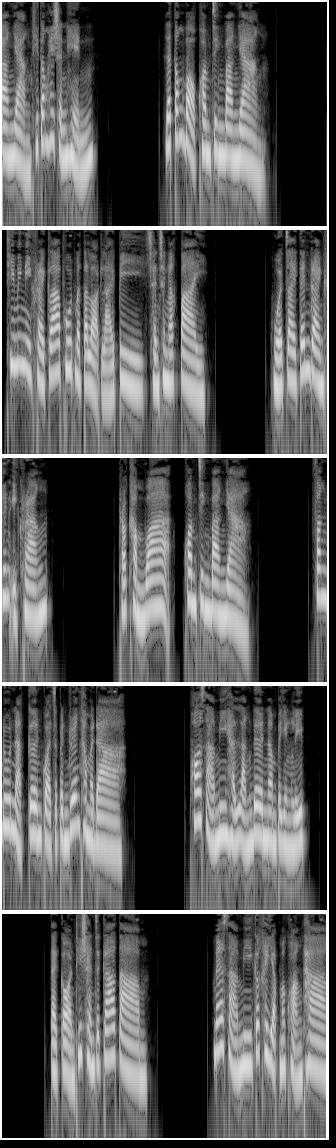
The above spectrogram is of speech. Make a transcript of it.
บางอย่างที่ต้องให้ฉันเห็น และต้องบอกความจริงบางอย่าง ที่ไม่มีใครกล้าพูดมาตลอดหลายปี ฉันชะงักไป หัวใจเต้นแรงขึ้นอีกครั้ง เพราะคำว่าความจริงบางอย่าง ฟังดูหนักเกินกว่าจะเป็นเรื่องธรรมดา พ่อสามีหันหลังเดินนำไปยังลิฟต์ แต่ก่อนที่ฉันจะก้าวตาม แม่สามีก็ขยับมาขวางทาง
